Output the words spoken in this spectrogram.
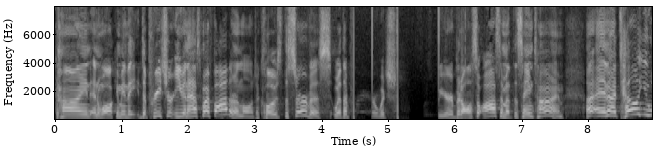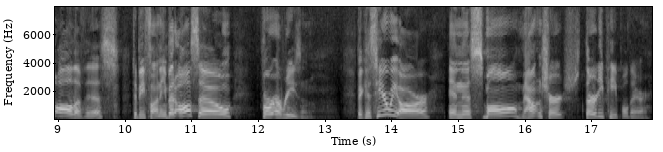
kind and welcoming. They, the preacher even asked my father in law to close the service with a prayer, which was weird, but also awesome at the same time. Uh, and I tell you all of this to be funny, but also for a reason. Because here we are in this small mountain church, 30 people there,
